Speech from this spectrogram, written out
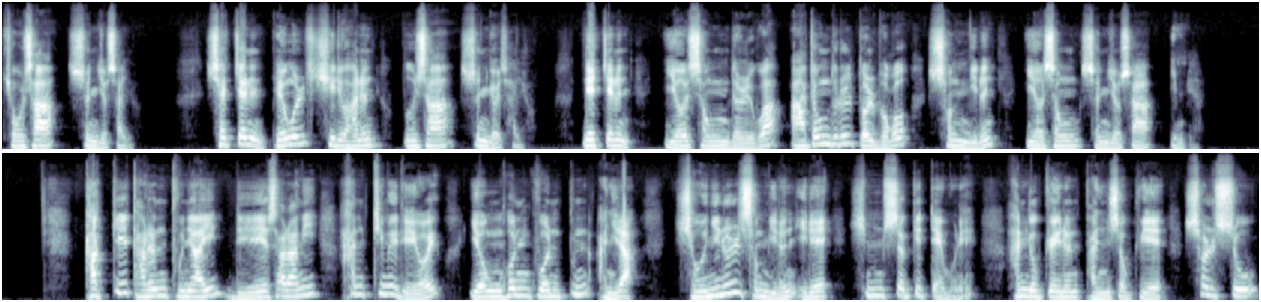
교사 선교사요. 셋째는 병을 치료하는 의사 선교사요. 넷째는 여성들과 아동들을 돌보고 섬기는 여성 선교사입니다. 각기 다른 분야의 네 사람이 한 팀이 되어 영혼 구원뿐 아니라 전인을 섬기는 일에 힘썼기 때문에 한국교회는 반석 위에 설 수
